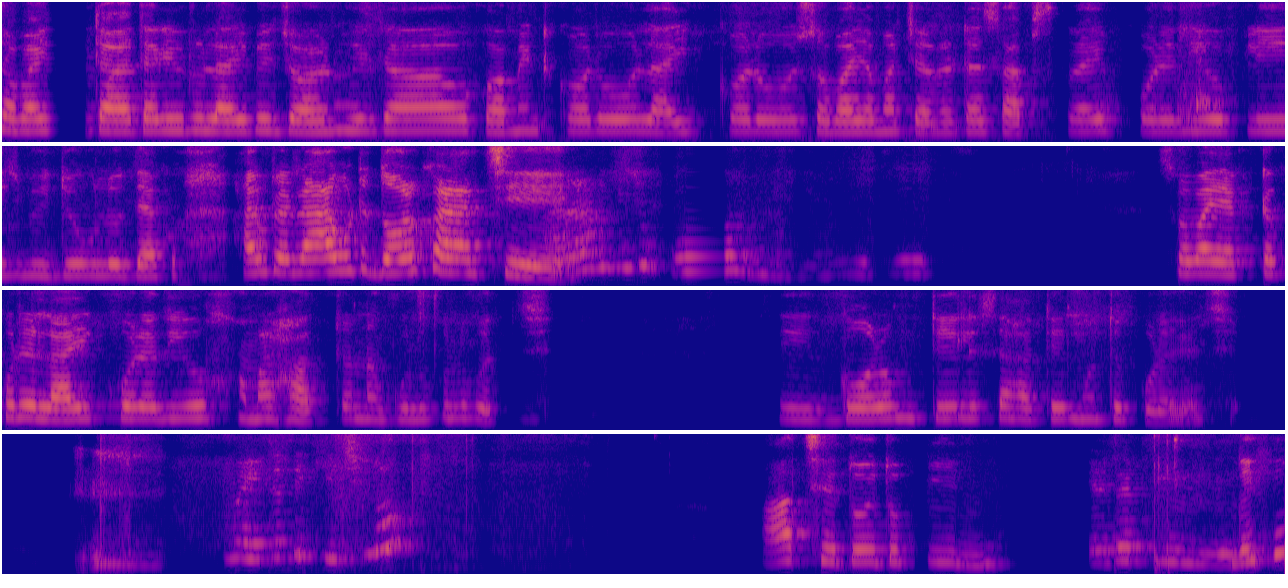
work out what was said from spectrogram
সবাই তাড়াতাড়ি একটু লাইভে জয়েন হয়ে যাও। কমেন্ট করো লাইক করো। সবাই আমার চ্যানেলটা সাবস্ক্রাইব করে দিও প্লিজ ভিডিওগুলো দেখো। আর ওটা রা ওটা দরকার আছে। সবাই একটা করে লাইক করে দিও। আমার হাতটা না গুলুগুলু করছে। এই গরম তেল এসে হাতের মধ্যে পড়ে গেছে। এটাতে কি ছিল? আছে তো তো পিন এটা পিন দেখি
